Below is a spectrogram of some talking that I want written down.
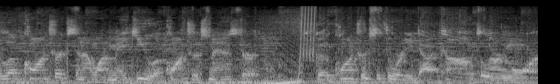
love Quantrix and I want to make you a Quantrix master. Go to QuantrixAuthority.com to learn more.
